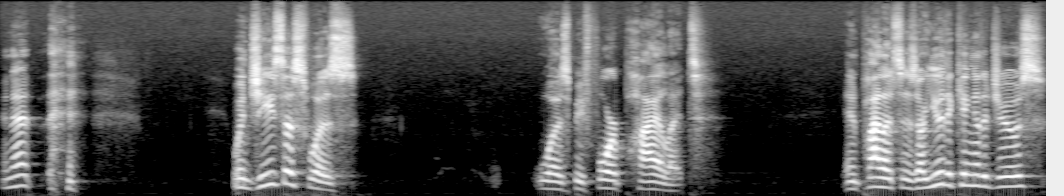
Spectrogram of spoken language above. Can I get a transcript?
And that, when Jesus was, was before Pilate, and Pilate says, Are you the king of the Jews?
